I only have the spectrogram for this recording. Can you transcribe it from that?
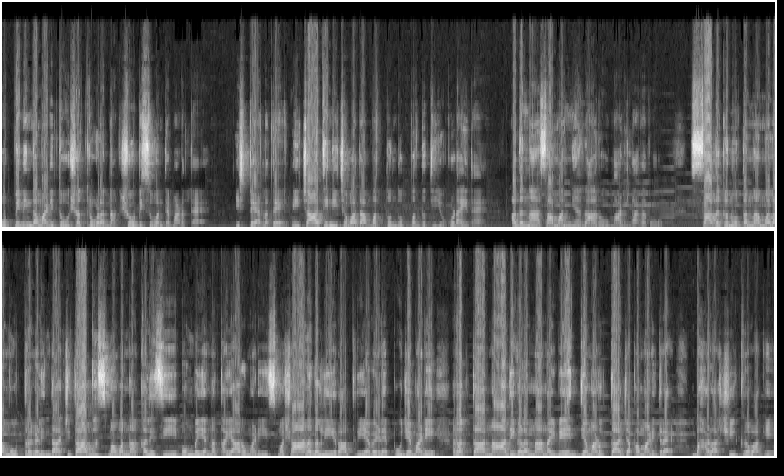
ಉಪ್ಪಿನಿಂದ ಮಾಡಿದ್ದು ಶತ್ರುಗಳನ್ನು ಕ್ಷೋಭಿಸುವಂತೆ ಮಾಡುತ್ತೆ. ಇಷ್ಟೇ ಅಲ್ಲದೆ ನೀಚಾತಿ ನೀಚವಾದ ಮತ್ತೊಂದು ಪದ್ಧತಿಯೂ ಕೂಡ ಇದೆ. ಅದನ್ನ ಸಾಮಾನ್ಯರಾರು ಮಾಡಲಾರರು. ಸಾಧಕನು ತನ್ನ ಮಲಮೂತ್ರಗಳಿಂದ ಚಿತಾಭಸ್ಮವನ್ನು ಕಲಿಸಿ ಬೊಂಬೆಯನ್ನು ತಯಾರು ಮಾಡಿ ಸ್ಮಶಾನದಲ್ಲಿ ರಾತ್ರಿಯ ವೇಳೆ ಪೂಜೆ ಮಾಡಿ ರಕ್ತ ನಾದಿಗಳನ್ನು ನೈವೇದ್ಯ ಮಾಡುತ್ತಾ ಜಪ ಮಾಡಿದರೆ ಬಹಳ ಶೀಘ್ರವಾಗಿ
